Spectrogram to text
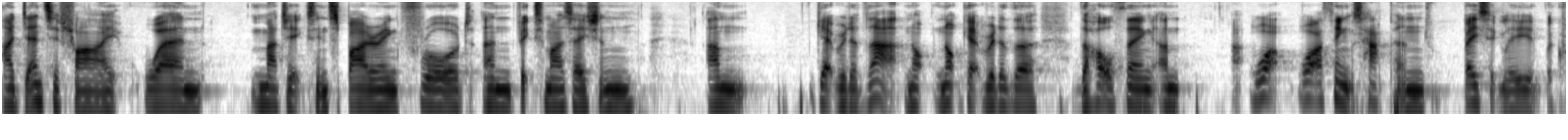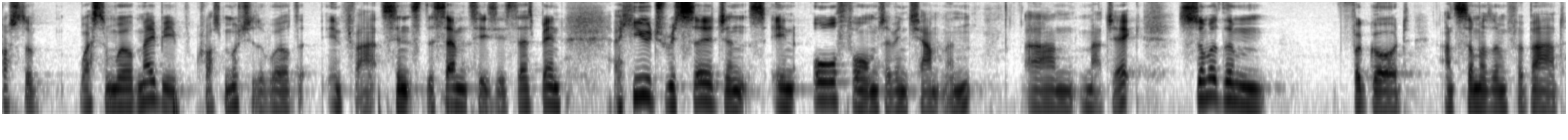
identify when magic's inspiring fraud and victimization and get rid of that, not not get rid of the the whole thing. And what what I think's happened basically across the Western world, maybe across much of the world, in fact, since the 70s, is there's been a huge resurgence in all forms of enchantment and magic. Some of them for good, and some of them for bad.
